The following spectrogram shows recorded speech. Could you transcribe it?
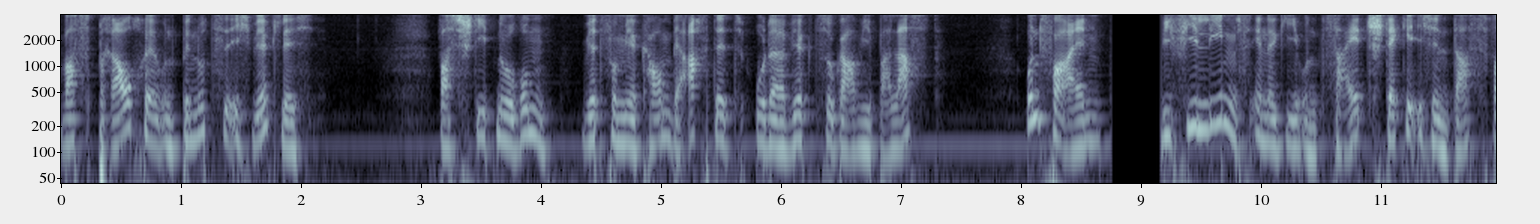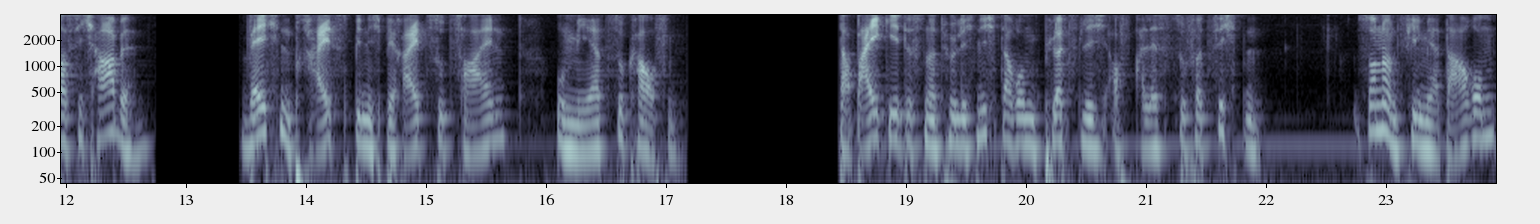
Was brauche und benutze ich wirklich? Was steht nur rum, wird von mir kaum beachtet oder wirkt sogar wie Ballast? Und vor allem, wie viel Lebensenergie und Zeit stecke ich in das, was ich habe? Welchen Preis bin ich bereit zu zahlen, um mehr zu kaufen? Dabei geht es natürlich nicht darum, plötzlich auf alles zu verzichten, sondern vielmehr darum,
